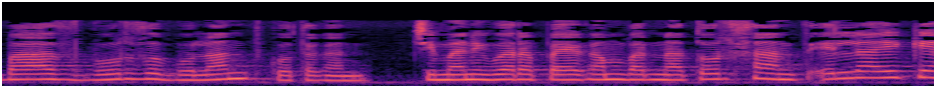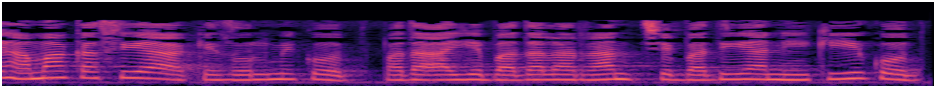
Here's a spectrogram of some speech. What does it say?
بعض برز و بلند کتگن چی منی گورا پیغمبر نتورسند اللہ ایک ہما کسیا کے ظلمی کد پدا آئیے بدلا رند چھ بدیا نیکی کد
